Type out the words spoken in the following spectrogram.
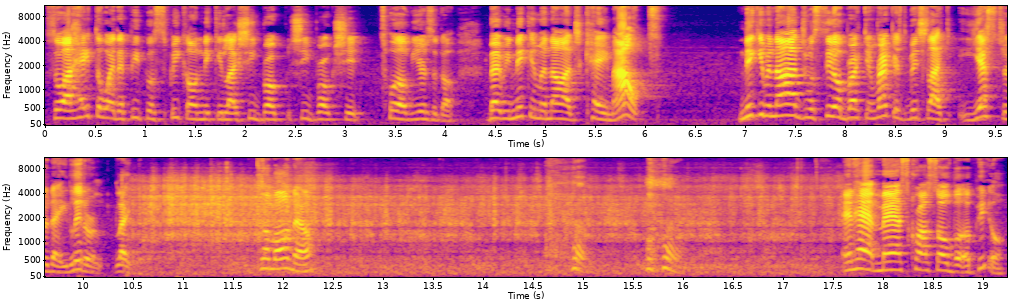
So I hate the way that people speak on Nicki like she broke she broke shit 12 years ago. Baby, Nicki Minaj came out. Nicki Minaj was still breaking records, bitch, like yesterday, literally. Like, come on now. and had mass crossover appeal.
